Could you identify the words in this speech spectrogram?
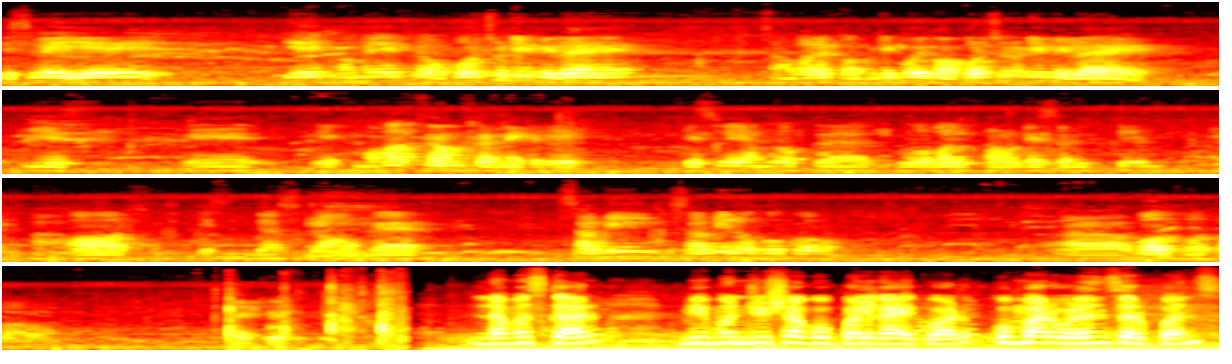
इसलिए ये एक हमें एक अपॉर्चुनिटी मिला है। हमारे कंपनी को एक अपॉर्चुनिटी मिला है ये, ये एक महत्व काम करने के लिए। इसलिए हम लोग ग्लोबल फाउंडेशन टीम और इस दस गाँव के सभी सभी लोगों को बहुत बहुत आभार। थैंक यू नमस्कार मी मंजुषा गोपाल गायकवाड कुंभार वळण सरपंच.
